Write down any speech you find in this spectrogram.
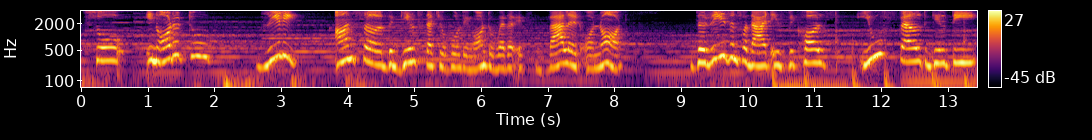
So, in order to really answer the guilt that you're holding on to, whether it's valid or not, the reason for that is because you felt guilty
